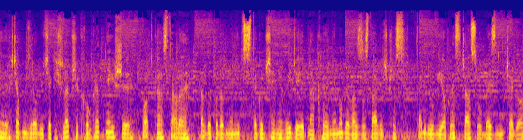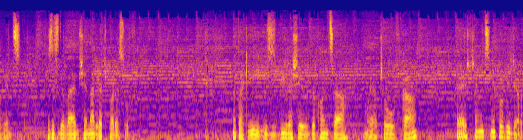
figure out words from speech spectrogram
E, Chciałbym zrobić jakiś lepszy, konkretniejszy podcast, ale prawdopodobnie nic z tego dzisiaj nie wyjdzie, jednak e, nie mogę Was zostawić przez tak długi okres czasu bez niczego, więc zdecydowałem się nagrać parę słów. No tak, i, i zbliża się już do końca moja czołówka, ja jeszcze nic nie powiedziałem.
